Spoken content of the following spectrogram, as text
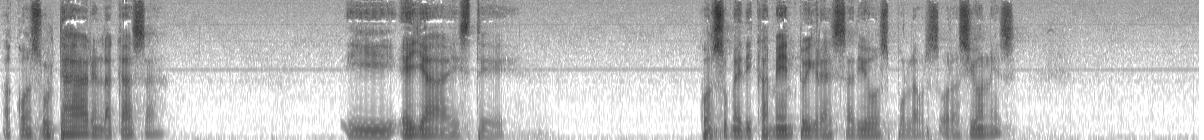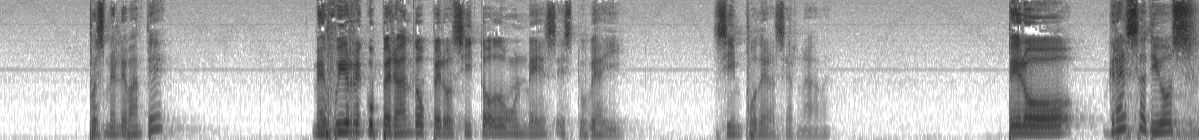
a consultar en la casa y ella este con su medicamento y gracias a Dios por las oraciones pues me levanté me fui recuperando, pero sí todo un mes estuve ahí sin poder hacer nada. Pero gracias a Dios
